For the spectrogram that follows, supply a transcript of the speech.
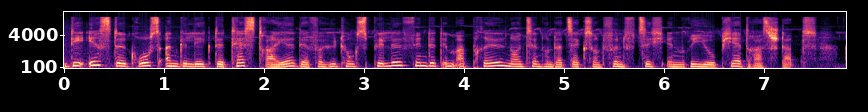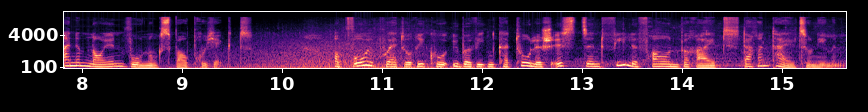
Die erste groß angelegte Testreihe der Verhütungspille findet im April 1956 in Rio Piedras statt, einem neuen Wohnungsbauprojekt. Obwohl Puerto Rico überwiegend katholisch ist, sind viele Frauen bereit, daran teilzunehmen.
